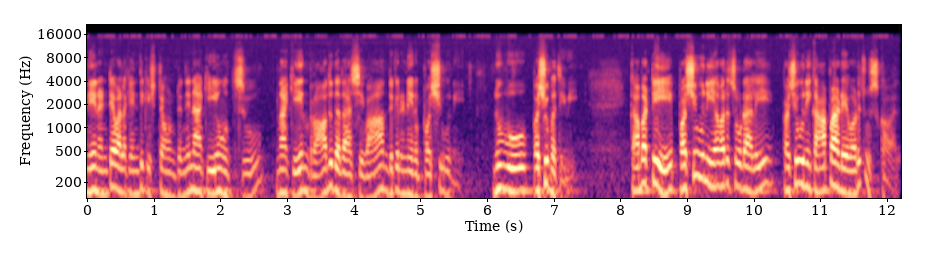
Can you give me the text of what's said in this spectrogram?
నేనంటే వాళ్ళకి ఎందుకు ఇష్టం ఉంటుంది? నాకేం వచ్చు? నాకేం రాదు కదా శివ అందుకని నేను పశువుని. నువ్వు పశుపతివి. కాబట్టి పశువుని ఎవరు చూడాలి? పశువుని కాపాడేవాడు చూసుకోవాలి.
